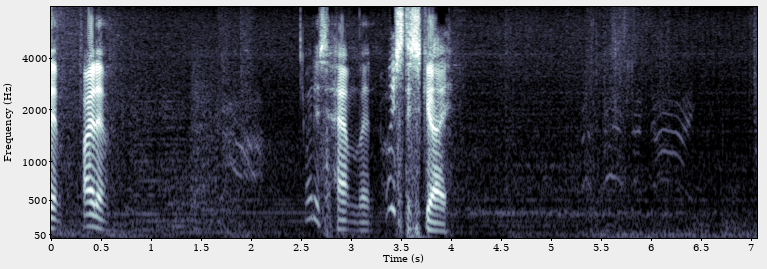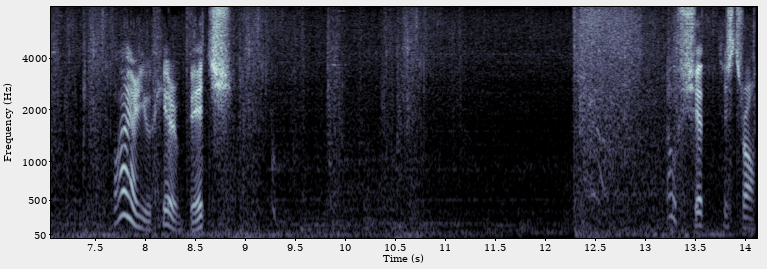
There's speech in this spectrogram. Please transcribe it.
him, fight him. What is Hamelyn? Who is this guy? Why are you here, bitch? Oh shit, he's strong.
